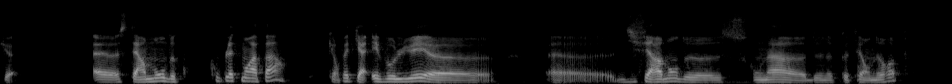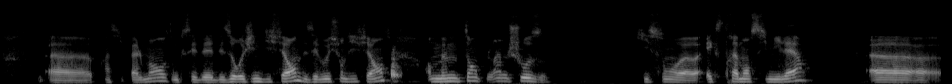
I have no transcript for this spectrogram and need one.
que c'était un monde complètement à part, qui en fait qui a évolué différemment de ce qu'on a de notre côté en Europe. Euh, principalement. Donc, c'est des, origines différentes, des évolutions différentes, en même temps plein de choses qui sont euh, extrêmement similaires, euh,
